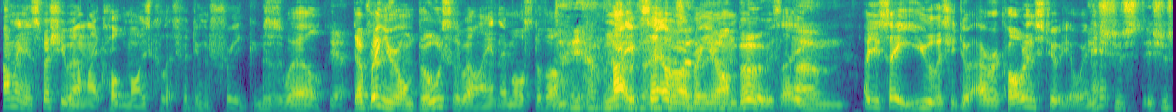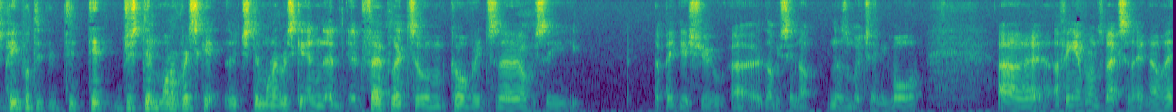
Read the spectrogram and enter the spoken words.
I mean, especially when, like, Hull Noise Collective are doing free gigs as well. Yeah. They'll bring your own booze as well, ain't they, most of them? Yeah, 90% of them will bring your own booze. Like, Um, as you say, you literally do it at a recording studio, in it's just it's just people did, did, did, just didn't want to risk it. They just didn't want to risk it, and, and fair play to them. COVID's uh, obviously a big issue. Uh, obviously not as much anymore. Uh, I think everyone's vaccinated now, eh?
